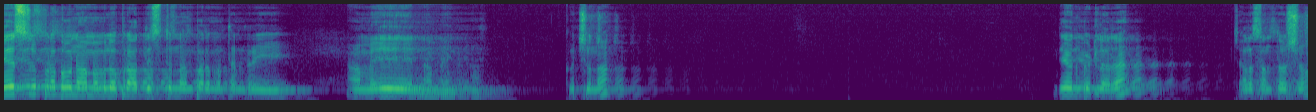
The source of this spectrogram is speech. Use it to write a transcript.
యేసు ప్రభు నామములో ప్రార్థిస్తున్నాం పరమ తండ్రి. ఆమె కూర్చున్నా? దేవుని బిడ్డలారా చాలా సంతోషం.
